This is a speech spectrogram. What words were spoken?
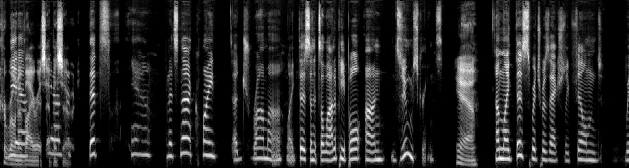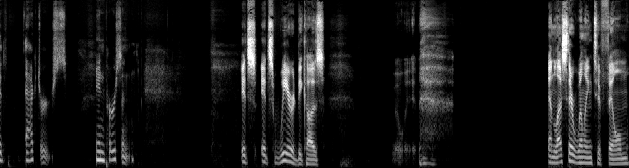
coronavirus Yeah, but- episode. That's yeah, but it's not quite a drama like this, and it's a lot of people on Zoom screens. Yeah. Unlike this, which was actually filmed with actors in person. it's it's weird because unless they're willing to film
